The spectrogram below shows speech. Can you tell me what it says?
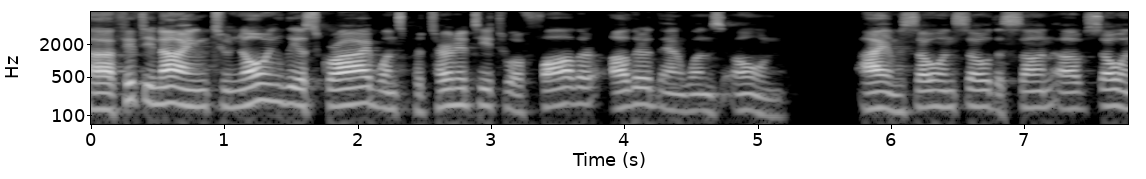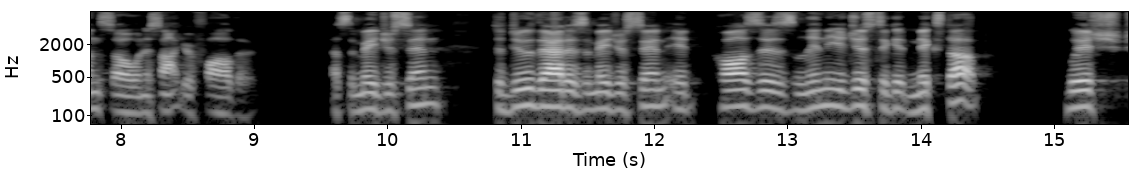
Uh, 59, to knowingly ascribe one's paternity to a father other than one's own. I am so and so, the son of so and so, and it's not your father. That's a major sin. To do that is a major sin. It causes lineages to get mixed up, which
